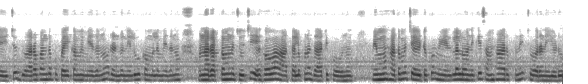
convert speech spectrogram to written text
చేయుచు ద్వారబంధపు పైకమ్మి మీదను రెండు నిలువు కమ్ముల మీదను ఉన్న రక్తమును చూచి యహోవా ఆ తలుపును దాటిపోవును. మేము హతము చేయుటకు మీ ఇండ్లలోనికి సంహారకుని చోరనీయుడు.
